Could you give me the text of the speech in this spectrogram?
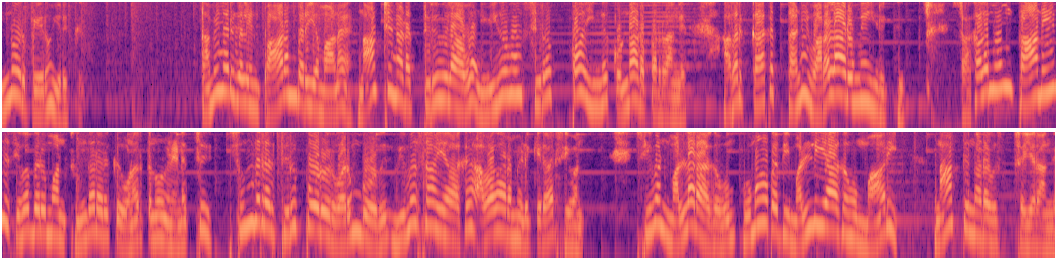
இன்னொரு பேரும் இருக்குது தமிழர்களின் பாரம்பரியமான நாற்று நட திருவிழாவும் மிகவும் சிறப்பா இங்க கொண்டாடப்படுறாங்க. அதற்காக தனி வரலாறுமே இருக்கு. சகலமும் தானேன்னு சிவபெருமான் சுந்தரருக்கு உணர்த்தணும்னு நினைச்சு சுந்தரர் திருப்போரூர் வரும்போது விவசாயியாக அவதாரம் எடுக்கிறார் சிவன். சிவன் மல்லராகவும் உமாபதி மல்லியாகவும் மாறி நாத்து நடவு செய்யறாங்க.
